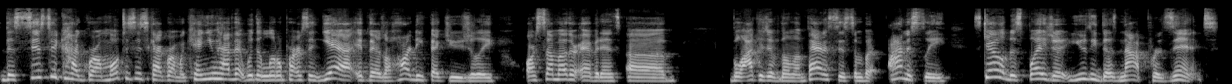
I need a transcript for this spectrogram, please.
the cystic hygroma, multicystic hygroma, can you have that with a little person? Yeah, if there's a heart defect, usually, or some other evidence of blockage of the lymphatic system. But honestly, skeletal dysplasia usually does not present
